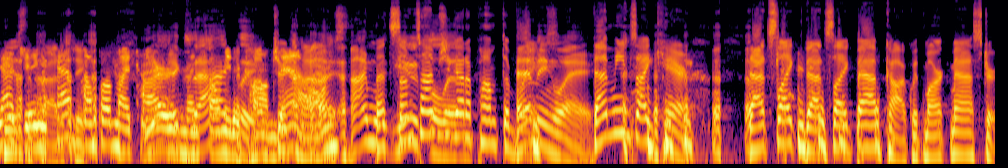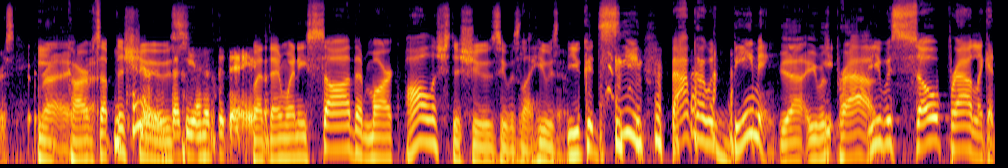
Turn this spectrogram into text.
Yeah, He is Jay, the you can't pump up my tires and then tell me to exactly. calm Pump your down. tires. I'm but with you, sometimes you got to pump the brakes. Hemingway. That means I care. that's like that's like Babcock with Mark Masters. He Right, carves right. up the Who cares shoes. At the end of the day, But then when he saw that Mark polished the shoes, he was like, he was, you could see Babcock was beaming. Yeah, he was proud. He was so proud, like a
